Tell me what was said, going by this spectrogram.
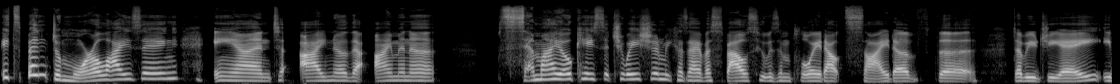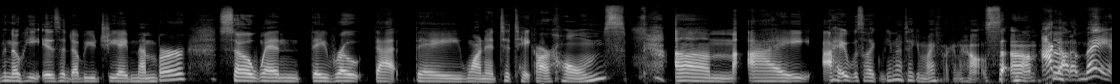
it's been demoralizing. And I know that I'm in a semi okay situation because I have a spouse who is employed outside of the WGA, even though he is a WGA member. So when they wrote that they wanted to take our homes, um, I I was like, you're not taking my fucking house. Um, I got a man,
